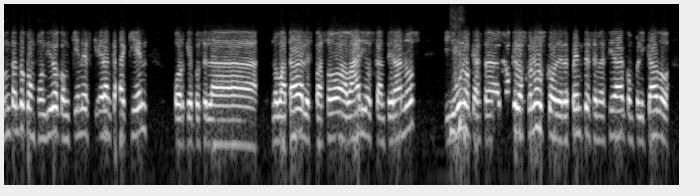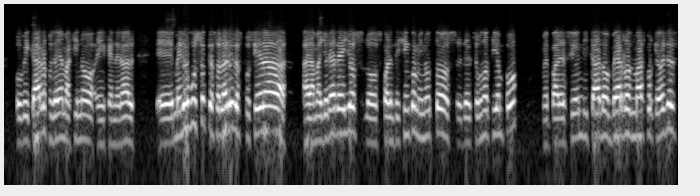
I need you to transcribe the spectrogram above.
un tanto confundido con quiénes eran cada quien, porque pues la novatada les pasó a varios canteranos y uno que hasta yo que los conozco, de repente se me hacía complicado ubicar, pues ya me imagino en general. Eh, me dio gusto que Solari los pusiera a la mayoría de ellos los 45 minutos del segundo tiempo. Me pareció indicado verlos más porque a veces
